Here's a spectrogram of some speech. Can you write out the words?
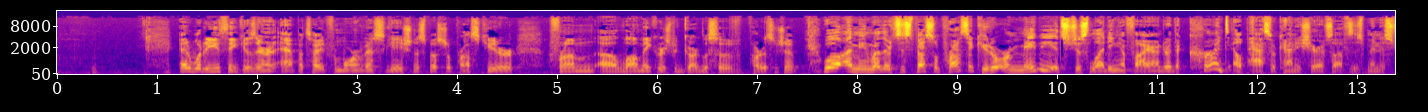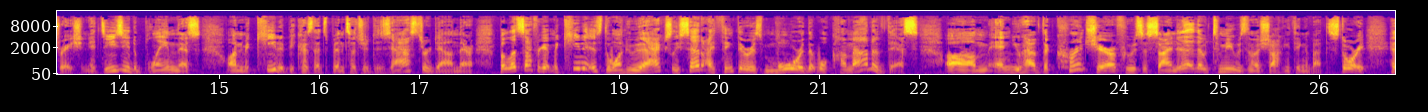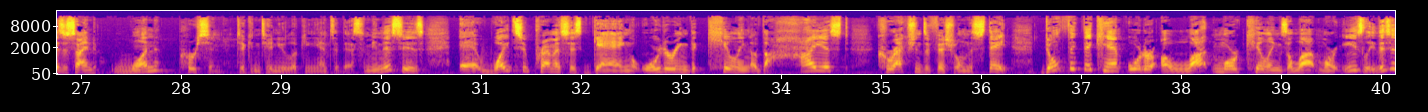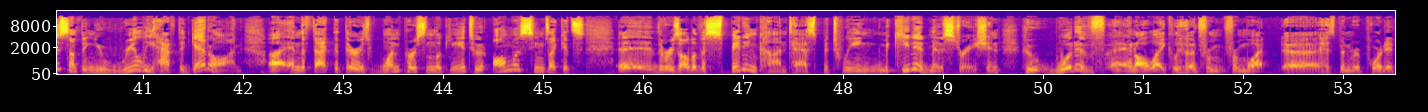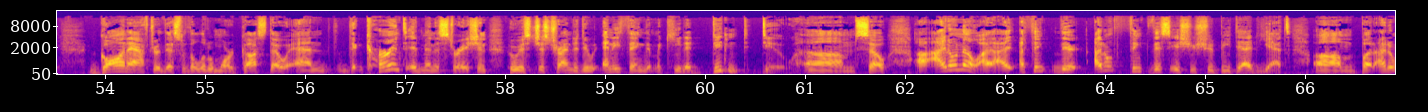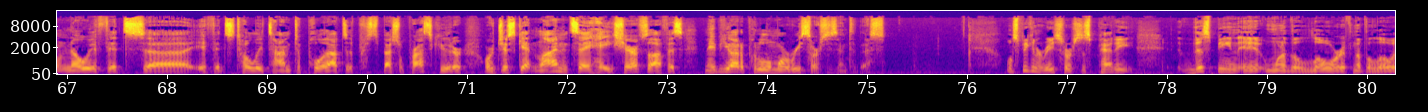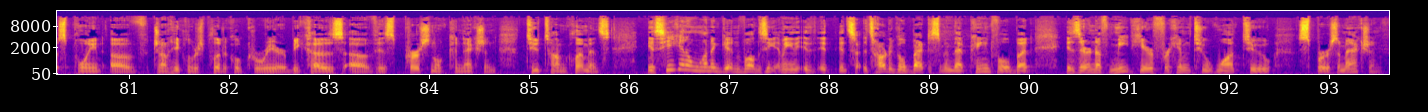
Ed, what do you think? Is there an appetite for more investigation, a special prosecutor from uh, lawmakers, regardless of partisanship? Well, I mean, whether it's a special prosecutor or maybe it's just lighting a fire under the current El Paso County Sheriff's Office administration. It's easy to blame this on Maketa because that's been such a disaster down there. But let's not forget, Maketa is the one who actually said, I think there is more that will come out of this. Um, and you have the current sheriff who is assigned, that, to me was the most shocking thing about the story, has assigned one person to continue looking into this. I mean, this is a white supremacist gang ordering the killing of the highest corrections official in the state. Don't think they can't order a lot more killings a lot more easily. This is something you really have to get on. Uh, and the fact that there is one person looking into it almost seems like it's uh, the result of a spitting contest between the Maketa administration, who would have, uh, in all likelihood, from, from what uh, has been reported, gone after this with a little more gusto, and the current administration, who is just trying to do anything that Maketa didn't do. Um, so I don't know. I, I, think there. I don't think this issue should be dead yet. Um, but I don't know if it's uh, if it's totally time to pull it out to the special prosecutor or just get in line and say, "Hey, sheriff's office, maybe you ought to put a little more resources into this." Well, speaking of resources, Patty, this being a, one of the lower, if not the lowest point of John Hickenlooper's political career because of his personal connection to Tom Clements, is he going to want to get involved? He, I mean, it, it, it's, it's hard to go back to something that painful, but is there enough meat here for him to want to spur some action?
